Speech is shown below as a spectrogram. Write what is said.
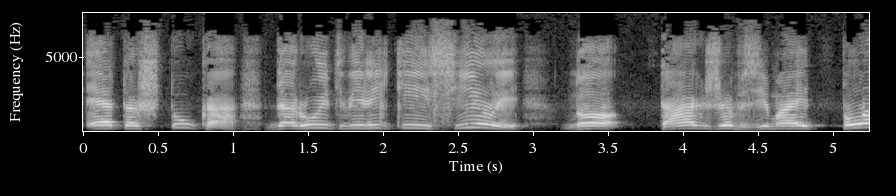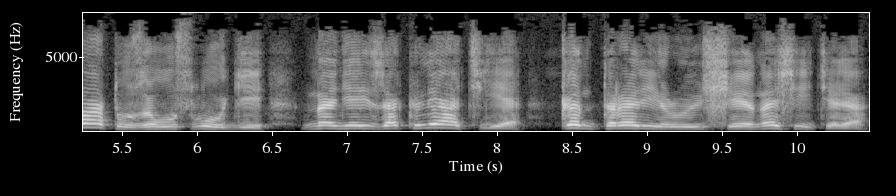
Эта штука дарует великие силы, но также взимает плату за услуги, на ней заклятие, контролирующее носителя».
